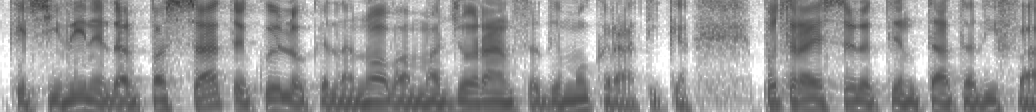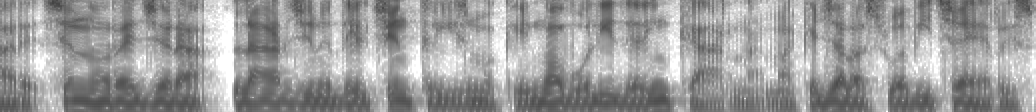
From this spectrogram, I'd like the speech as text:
che ci viene dal passato è quello che la nuova maggioranza democratica potrà essere tentata di fare se non reggerà l'argine del centrismo che il nuovo leader incarna, ma che già la sua vice Harris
